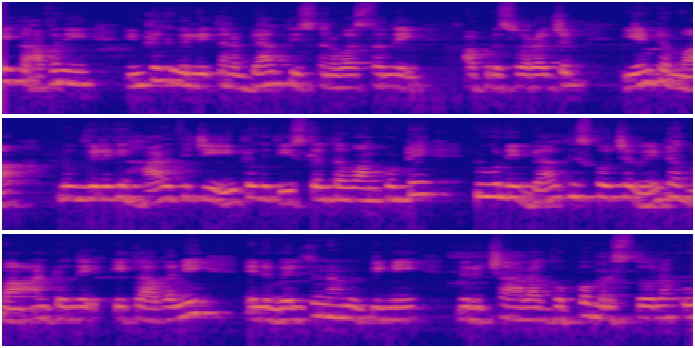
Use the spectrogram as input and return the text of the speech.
ఇక అవని ఇంట్లోకి వెళ్ళి తన బ్యాగ్ తీసుకుని వస్తుంది. అప్పుడు స్వరాజ్యం ఏంటమ్మా నువ్వు వీళ్ళకి హారతిచ్చి ఇంట్లోకి తీసుకెళ్తావు అనుకుంటే నువ్వు నీ బ్యాగ్ తీసుకొచ్చావు ఏంటమ్మా అంటుంది. ఇక అవని నేను వెళ్తున్నాను విని మీరు చాలా గొప్ప మనసుతో నాకు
